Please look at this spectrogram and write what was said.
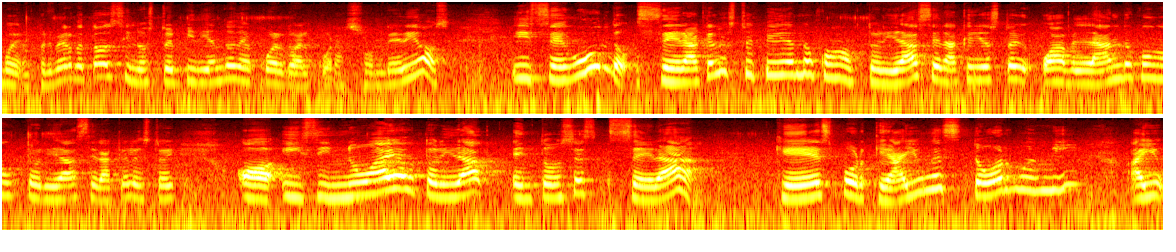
bueno, primero que todo, si lo estoy pidiendo de acuerdo al corazón de Dios. Y segundo, ¿será que lo estoy pidiendo con autoridad? ¿Será que yo estoy hablando con autoridad? ¿Será que lo estoy... y si no hay autoridad, entonces será que es porque hay un estorbo en mí. Hay,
